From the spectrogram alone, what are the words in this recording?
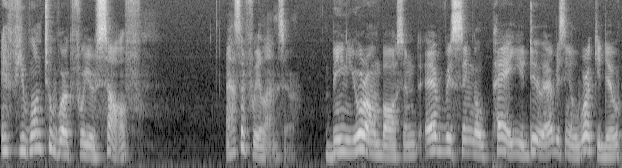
If you want to work for yourself as a freelancer, being your own boss and every single pay you do, every single work you do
